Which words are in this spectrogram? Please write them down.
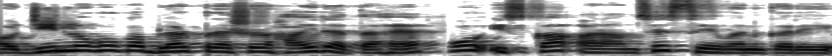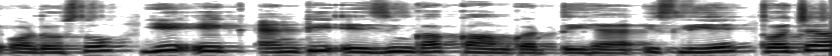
और जिन लोगों का ब्लड प्रेशर हाई रहता है, वो इसका आराम से सेवन करे। और दोस्तों, ये एक एंटी एजिंग का काम करती है। इसलिए त्वचा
